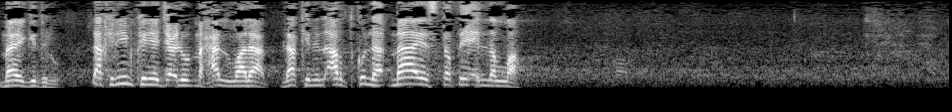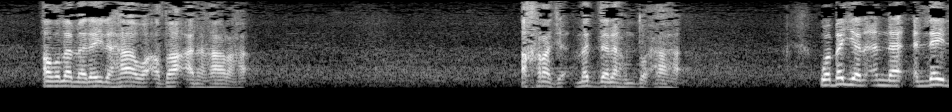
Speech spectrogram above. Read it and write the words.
ما يقدروا لكن يمكن يجعلوا محل ظلام لكن الأرض كلها ما يستطيع إلا الله. أظلم ليلها وأضاء نهارها. أخرج مد لهم ضحاها. وبين أن الليل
